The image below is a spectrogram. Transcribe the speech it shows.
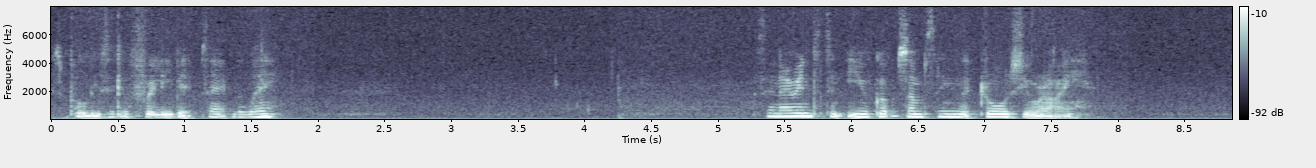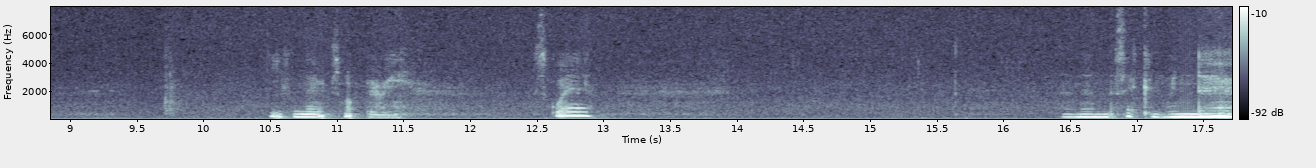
Just pull these little frilly bits out of the way. So now instantly you've got something that draws your eye even though it's not very square. And then the second window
